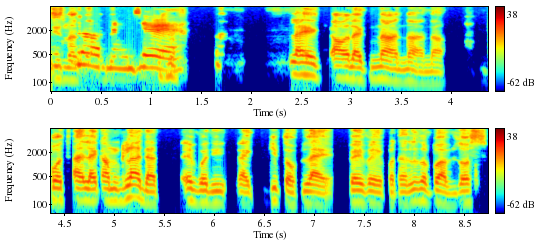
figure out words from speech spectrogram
This not of Nigeria. like I was like, nah, nah, nah. But I like I'm glad that everybody like gift of life, very, very important. A lot of people have lost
